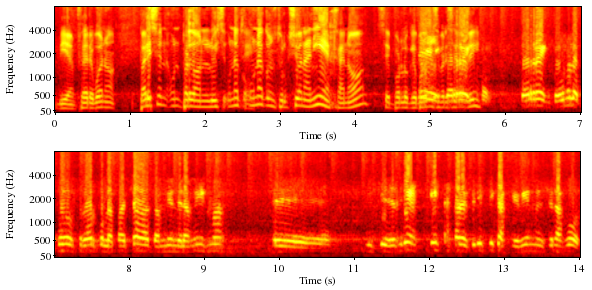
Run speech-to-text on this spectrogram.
Bien, Fer, bueno, parece un, perdón, Luis, una, una construcción añeja, ¿no? Sé por lo que podemos sí, correcto, Correcto, uno lo puede observar por la fachada también de la misma eh, y que tendría estas características que bien mencionas vos.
